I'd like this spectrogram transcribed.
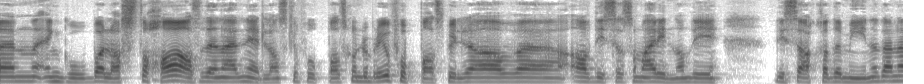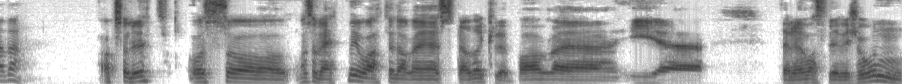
en, en, god ballast å ha. altså Den nederlandske fotballskolen. Du blir jo fotballspiller av, av, disse som er innom de, disse akademiene der nede. Absolutt. Og så vet vi jo at det er større klubber eh, i eh, den øverste divisjonen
